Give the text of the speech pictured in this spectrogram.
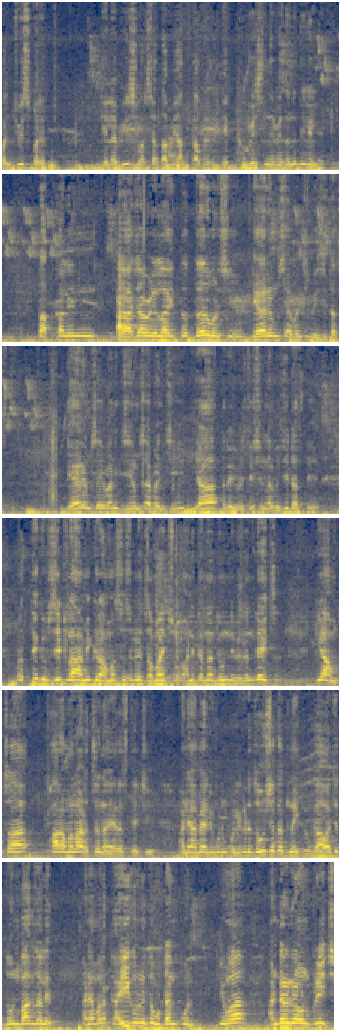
पंचवीसपर्यंत गेल्या वीस वर्षात आम्ही आत्तापर्यंत एकवीस निवेदनं दिलेली आहेत. तात्कालीन ज्या ज्या वेळेला इथं दरवर्षी डी आर एम साहेबांची व्हिजिट असते डी आर एम साहेब आणि जी एम साहेबांची या रेल्वे स्टेशनला व्हिजिट असते. प्रत्येक व्हिजिटला आम्ही ग्रामस्थ सगळे जमायचो आणि त्यांना देऊन निवेदन द्यायचं की आमचा फार आम्हाला अडचण आहे रस्त्याची आणि आम्ही अलीकडून पलीकडे जाऊ शकत नाही. गावाचे दोन भाग झालेत आणि आम्हाला काही करून इथं उड्डाण पूल किंवा अंडरग्राऊंड ब्रिज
